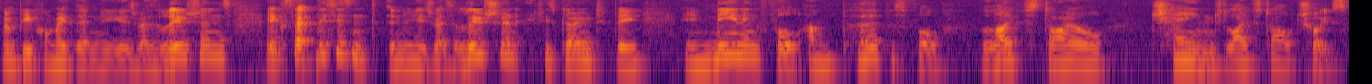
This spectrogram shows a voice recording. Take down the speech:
when people make their New Year's resolutions, except this isn't a New Year's resolution, it is going to be a meaningful and purposeful lifestyle change, lifestyle choice.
